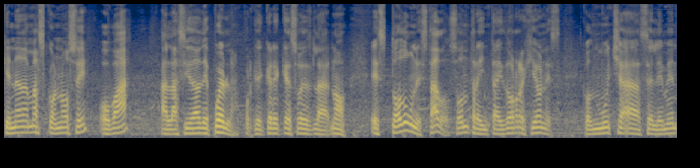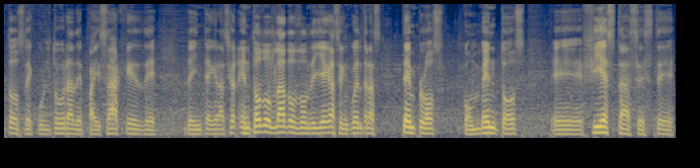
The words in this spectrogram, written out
que nada más conoce o va a la ciudad de Puebla, porque cree que eso es la... No, es todo un estado, son 32 regiones con muchos elementos de cultura, de paisajes, de, integración. En todos lados donde llegas encuentras templos, conventos, eh, fiestas, este,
